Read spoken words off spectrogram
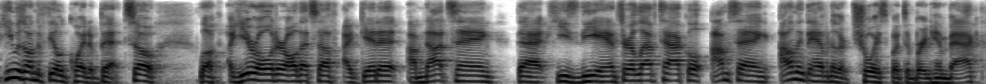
he was on the field quite a bit. So, look, a year older, all that stuff, I get it. I'm not saying that he's the answer at left tackle. I'm saying I don't think they have another choice but to bring him back.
